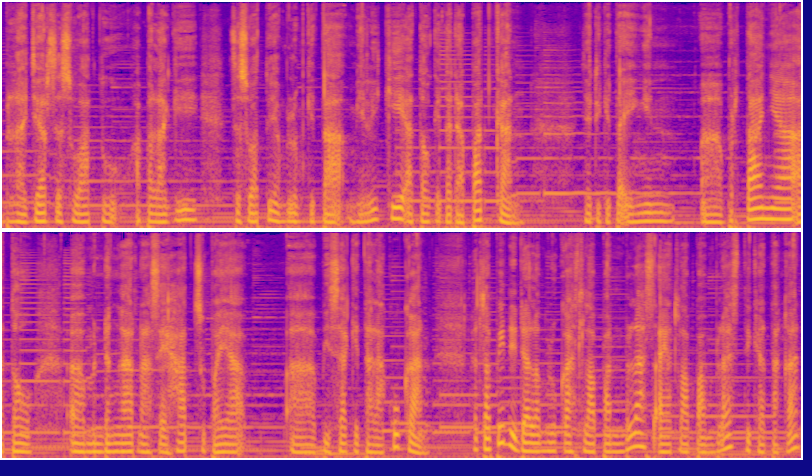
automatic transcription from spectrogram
belajar sesuatu, apalagi sesuatu yang belum kita miliki atau kita dapatkan. Jadi kita ingin uh, bertanya atau uh, mendengar nasihat supaya uh, bisa kita lakukan. Tetapi di dalam Lukas 18 ayat 18 dikatakan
